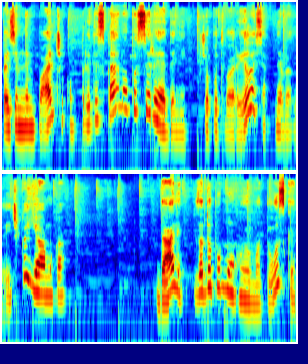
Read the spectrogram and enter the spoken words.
Вказівним пальчиком притискаємо посередині, щоб утворилася невеличка ямка. Далі за допомогою мотузки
